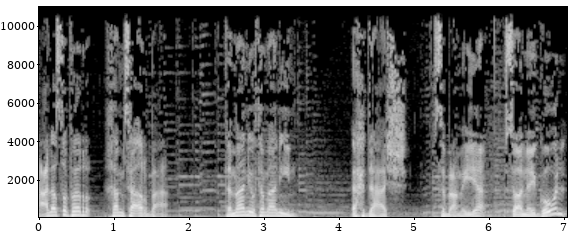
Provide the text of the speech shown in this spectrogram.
على صفر خمسة أربعة ثمانية وثمانين 11 700 سؤالنا يقول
